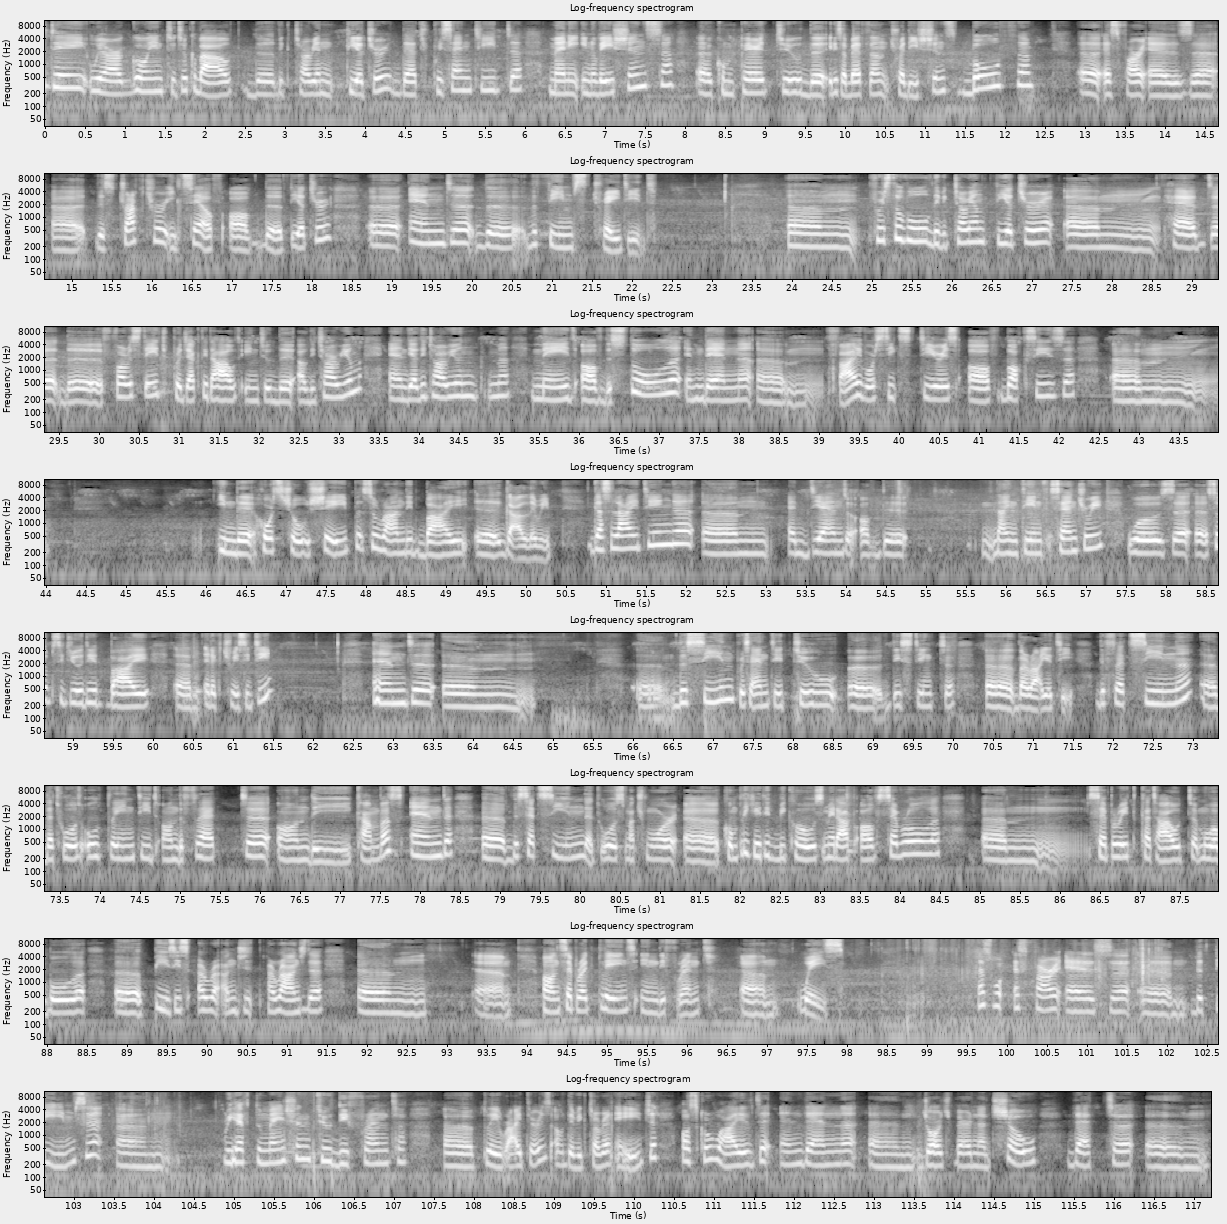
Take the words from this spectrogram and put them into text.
Today we are going to talk about the Victorian theatre that presented many innovations uh, compared to the Elizabethan traditions, both uh, as far as uh, uh the structure itself of the theatre uh, and uh, the the themes treated. Um, first of all, the Victorian Theatre um, had uh, the forestage projected out into the auditorium, and the auditorium made of the stall, and then um, five or six tiers of boxes um, in the horse show shape, surrounded by a gallery. Gaslighting um, at the end of the 19th century was uh, uh, substituted by um, electricity. And uh, um, uh, the scene presented two uh, distinct uh, variety. The flat scene that was all painted on the flat on the canvas and uh, the set scene that was much more uh, complicated because made up of several um, separate cutout movable uh, pieces arranged, arranged um, um, on separate planes in different um, ways. As, as far as uh, um, the themes, um, we have to mention two different uh, playwriters of the Victorian age, Oscar Wilde and then um, George Bernard Shaw, that uh, um,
